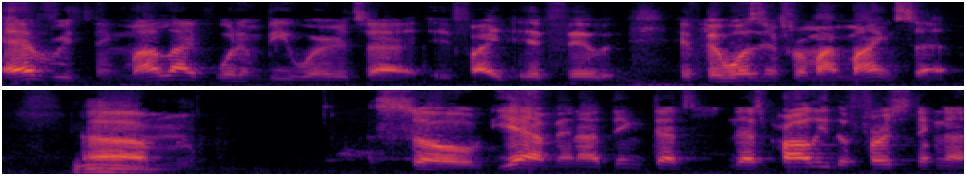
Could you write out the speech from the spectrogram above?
everything. My life wouldn't be where it's at if I if it if it wasn't for my mindset. Um, so yeah, man, I think that's that's probably the first thing. I,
